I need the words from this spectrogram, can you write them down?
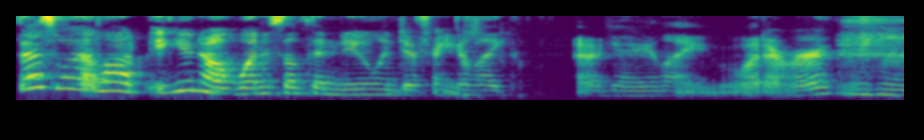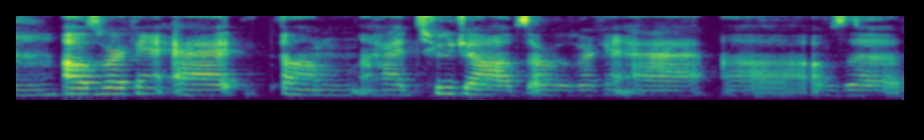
that's what a lot you know when it's something new and different, you're like, okay, like whatever. hmm I was working at um I had two jobs. I was working at uh I was a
